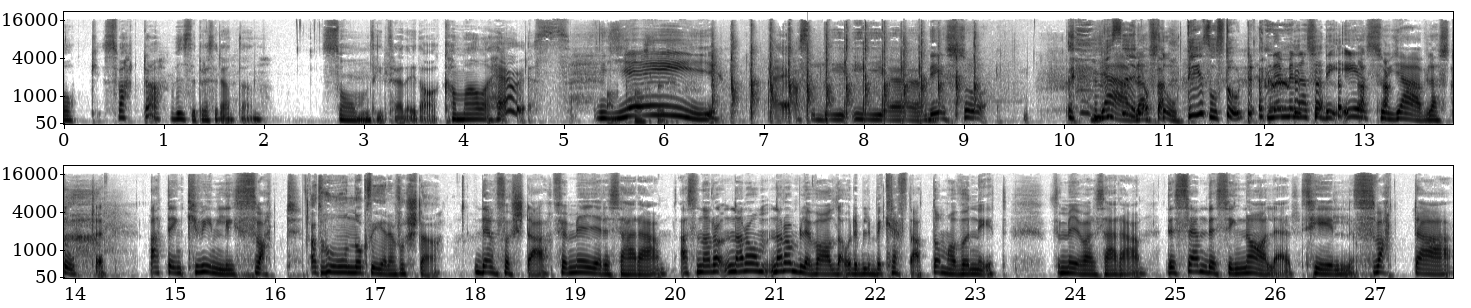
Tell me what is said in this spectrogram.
och svarta vicepresidenten som tillträder idag. Kamala Harris. Yay! Nej, alltså det är... Det är så jävla stort. Det är så stort. Nej men alltså det är så jävla stort. Att en kvinnlig svart Att hon också är den första. Den första. För mig är det så här... Alltså när, de, när, de, när de blev valda och det blev bekräftat att de har vunnit. För mig var det så här... Det sände signaler till svarta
